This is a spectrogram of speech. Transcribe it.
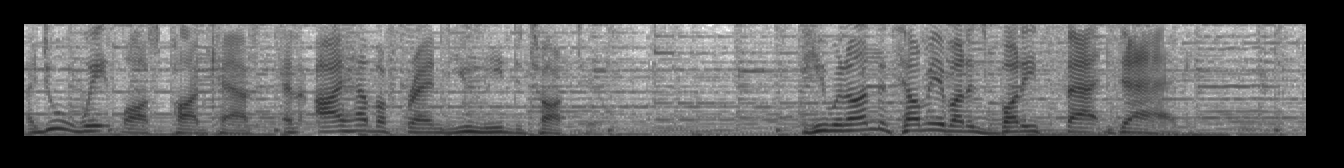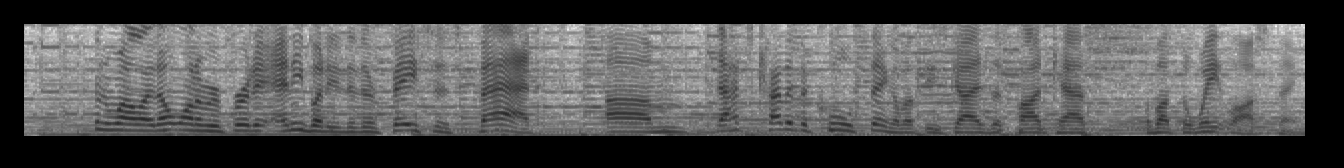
I do a weight loss podcast and I have a friend you need to talk to. He went on to tell me about his buddy Fat Dag. And while I don't want to refer to anybody to their face as fat, um, that's kind of the cool thing about these guys that podcast about the weight loss thing.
